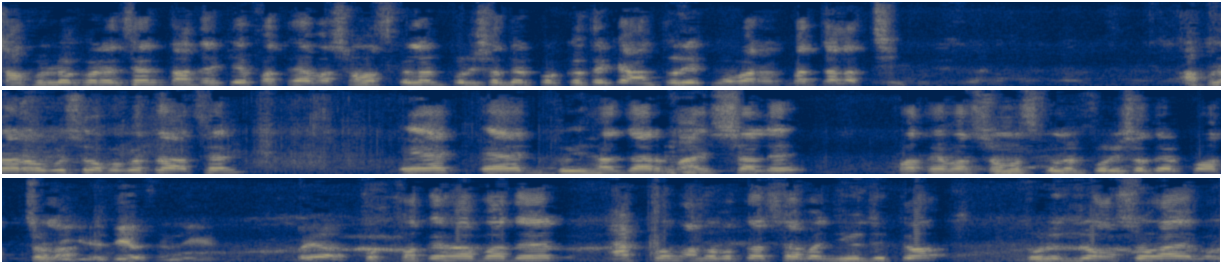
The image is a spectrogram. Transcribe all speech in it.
সাফল্য করেছেন। তাদেরকে ফতেহাবাদ সমাজ কল্যাণ পরিষদের পক্ষ থেকে আন্তরিক মোবারকবাদ জানাচ্ছি। আপনারা অবশ্যই অবগত আছেন, এক এক দুই সালে ফতেহাবাদ সমাজ কল্যাণ পরিষদের পথ চলা। ফতেহাবাদের আত্ম মানবতা সেবা নিয়োজিত দরিদ্র, অসহায় এবং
